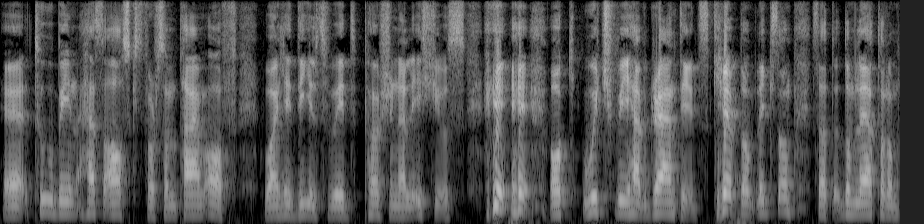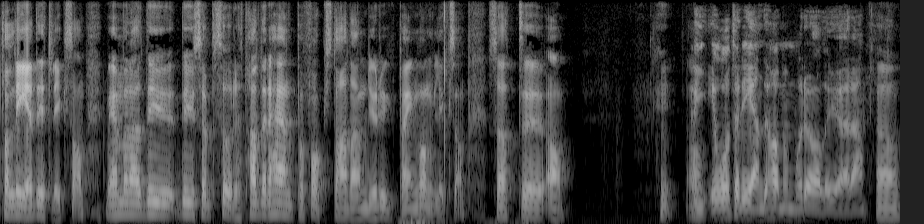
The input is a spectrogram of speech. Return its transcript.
eh, Tubin has asked for some time off while he deals with personal issues och which we have granted skrev de liksom så att de lät honom ta ledigt liksom. Men jag menar det är ju, det är ju så absurt. Hade det hänt på Fox då hade han ju rygg på en gång liksom. Så att eh, ja ja. Återigen, det har med moral att göra. Ja.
